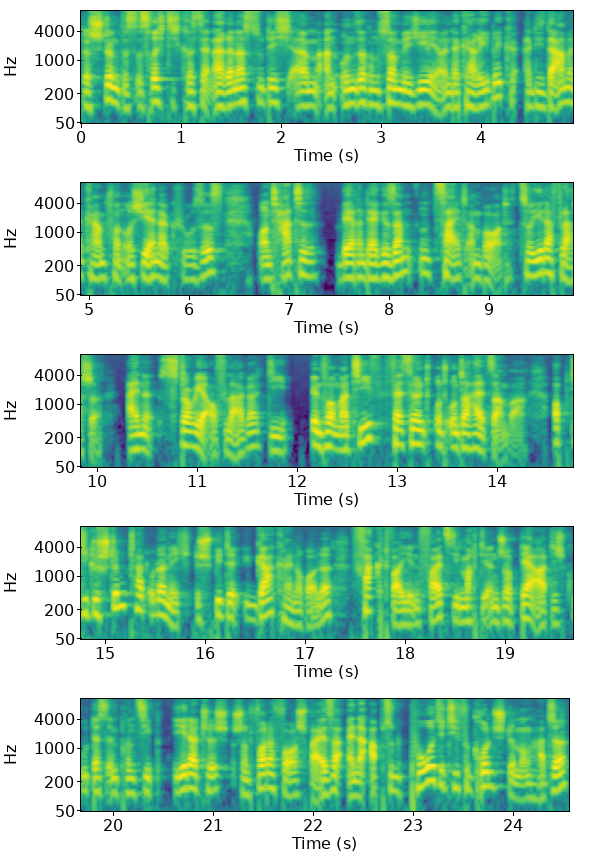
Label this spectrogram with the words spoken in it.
Das stimmt, das ist richtig, Christian. Erinnerst du dich ähm, an unseren Sommelier in der Karibik? Die Dame kam von Oceana Cruises und hatte während der gesamten Zeit an Bord zu jeder Flasche eine Storyauflage, die informativ, fesselnd und unterhaltsam war. Ob die gestimmt hat oder nicht, spielte gar keine Rolle. Fakt war jedenfalls, die macht ihren Job derartig gut, dass im Prinzip jeder Tisch schon vor der Vorspeise eine absolut positive Grundstimmung hatte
